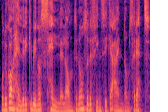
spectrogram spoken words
Og du kan heller ikke begynne å selge land til noen, så det fins ikke eiendomsrett.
